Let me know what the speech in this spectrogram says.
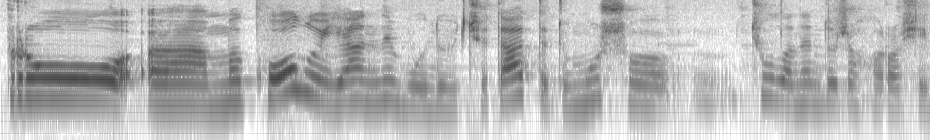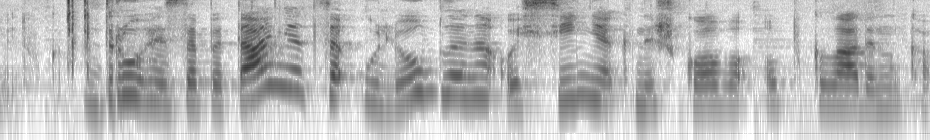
Про е, Миколу я не буду читати, тому що чула не дуже хороші відгуки. Друге запитання це улюблена осіння книжкова обкладинка.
